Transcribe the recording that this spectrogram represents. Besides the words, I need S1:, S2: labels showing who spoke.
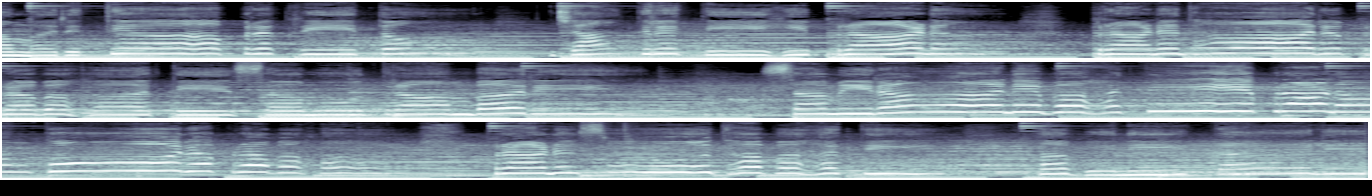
S1: अमर्त्या प्रकृतो जागृतिः प्राण प्राणधार प्रवहति समुद्राम्बरे। समिरानि वहति प्राणाङ्कोरप्रवः प्राणशोध वहति अग्नीतनी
